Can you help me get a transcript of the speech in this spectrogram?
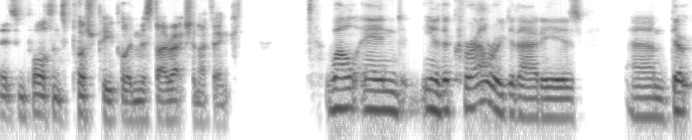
it's important to push people in this direction i think. Well and you know the corollary to that is um, there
